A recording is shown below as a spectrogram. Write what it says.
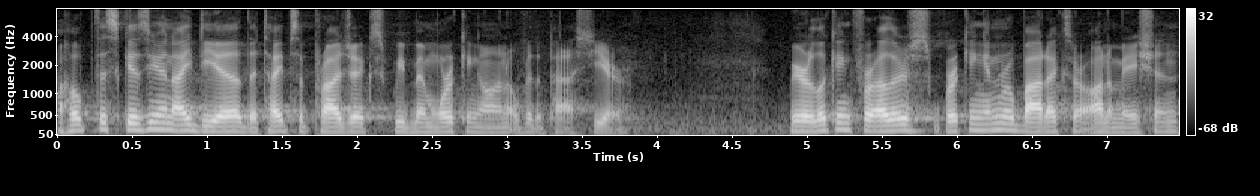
I hope this gives you an idea of the types of projects we've been working on over the past year. We are looking for others working in robotics or automation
